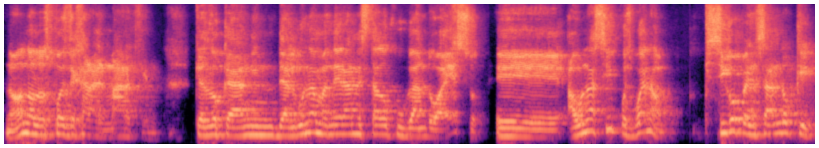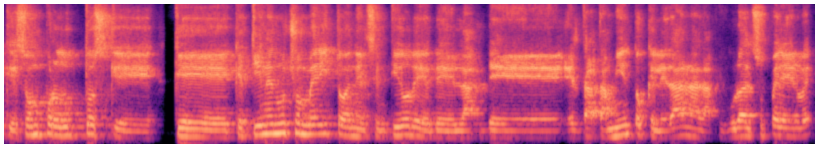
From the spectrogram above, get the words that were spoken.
¿no? No los puedes dejar al margen, que es lo que han, de alguna manera han estado jugando a eso. Eh, aún así, pues bueno, sigo pensando que, que son productos que, que, que, tienen mucho mérito en el sentido de, de, la, de, el tratamiento que le dan a la figura del superhéroe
